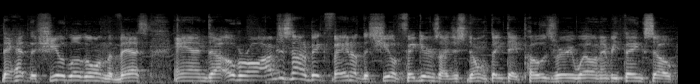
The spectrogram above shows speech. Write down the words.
They had the Shield logo on the vest, and uh, overall, I'm just not a big fan of the Shield figures. I just don't think they pose very well and everything. So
